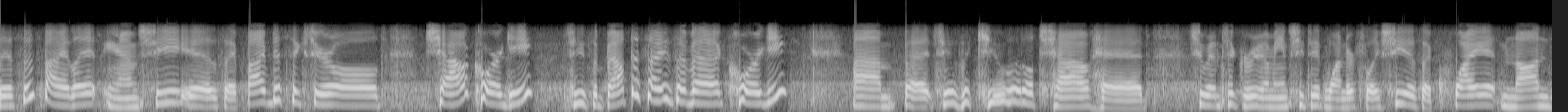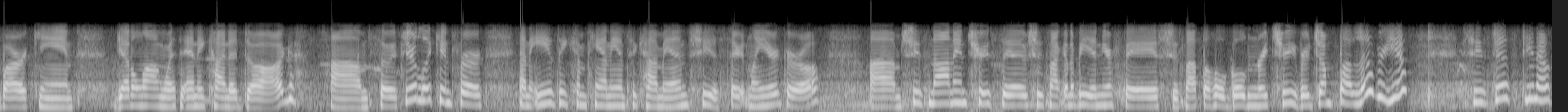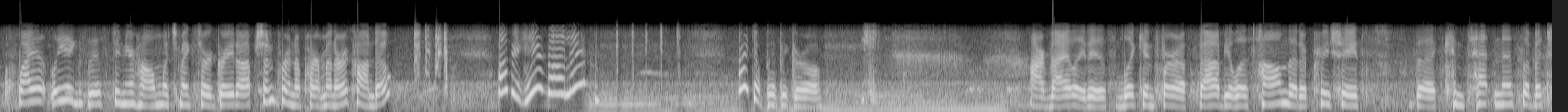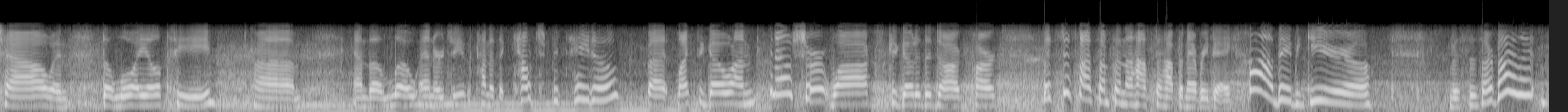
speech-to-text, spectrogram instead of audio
This is Violet, and she is a five to six year old Chow Corgi. She's about the size of a Corgi, um, but she has a cute little Chow head. She went to grooming. She did wonderfully. She is a quiet, non barking, get along with any kind of dog. Um, so if you're looking for an easy companion to come in, she is certainly your girl. Um, she's non-intrusive. She's not going to be in your face. She's not the whole golden retriever jump all over you. She's just, you know, quietly exist in your home, which makes her a great option for an apartment or a condo. Over here, Violet. Right, baby girl. Our Violet is looking for a fabulous home that appreciates the contentness of a chow and the loyalty. Um, and the low energy, kind of the couch potato, but like to go on, you know, short walks, could go to the dog park. But it's just not something that has to happen every day. Ah, baby girl. This is our Violet.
